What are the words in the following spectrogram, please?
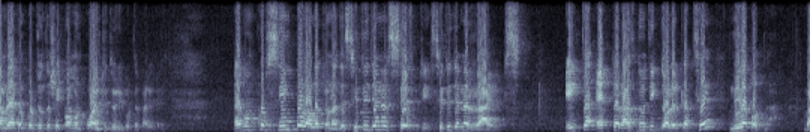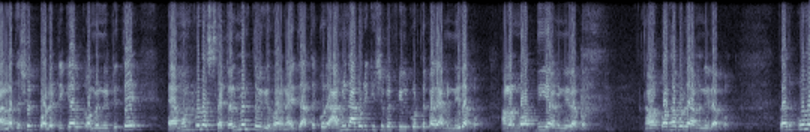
আমরা এখন পর্যন্ত সেই কমন পয়েন্টই তৈরি করতে পারি নাই। এবং খুব সিম্পল আলোচনা যে সিটিজেনের সেফটি সিটিজেনের রাইটস এইটা একটা রাজনৈতিক দলের কাছে নিরাপদ না। বাংলাদেশের পলিটিক্যাল কমিউনিটিতে এমন কোনো সেটেলমেন্ট তৈরি হয় নাই যাতে করে আমি নাগরিক হিসেবে ফিল করতে পারি আমি নিরাপদ। আমার মত দিয়ে আমি নিরাপদ। আমার কথা বলে আমি নিরাপদ। তাহলে কোনো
